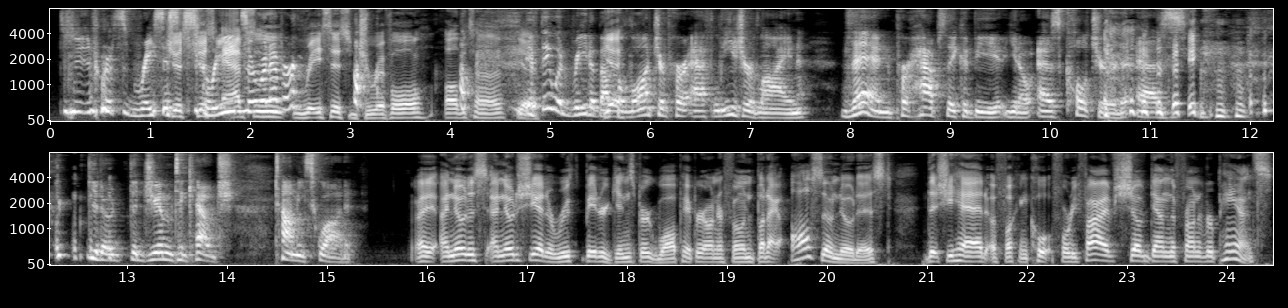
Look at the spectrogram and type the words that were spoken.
racist Just just screeds absolute or whatever? racist drivel all the time. Yeah. If they would read about the launch of her athleisure line, then perhaps they could be, you know, as cultured as you know, the gym to couch Tomi squad. I, I noticed I noticed she had a Ruth Bader Ginsburg wallpaper on her phone, but I also noticed that she had a fucking Colt 45 shoved down the front of her pants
